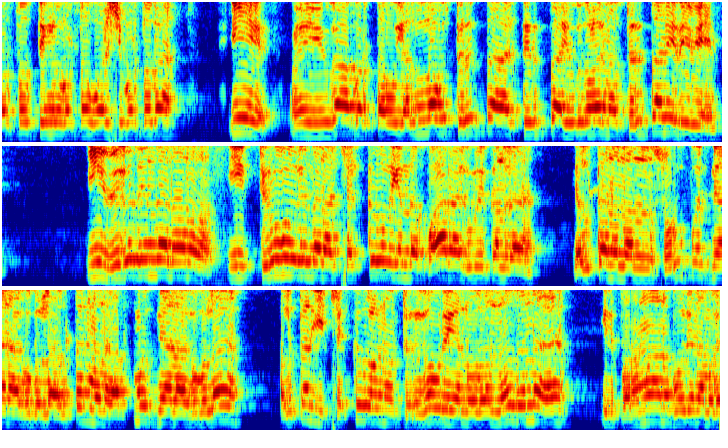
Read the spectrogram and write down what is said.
ಬರ್ತದ, ತಿಂಗಳು ಬರ್ತಾವ ವರ್ಷ ಬರ್ತದ. ಈ ಯುಗ ಬರ್ತಾವು ಎಲ್ಲವೂ ತಿರುಗ್ತಾ ತಿರುಗ್ತಾ ಯುಗದೊಳಗೆ ನಾವು ತಿರುಗ್ತಾನೆ ಇದ್ದೀವಿ. ಈ ಯುಗದಿಂದ ನಾನು ಈ ತಿರುಗುದರಿಂದ ನಾ ಚಕ್ರದೊಳಗಿಂದ ಪಾರಾಗಬೇಕಂದ್ರ ಎಲ್ತನ ನನ್ನ ಸ್ವರೂಪ ಜ್ಞಾನ ಆಗುದಿಲ್ಲ ಅಲ್ತನ ನನಗೆ ಆತ್ಮಜ್ಞಾನ ಆಗುದಿಲ್ಲ ಅಲ್ತನ ಈ ಚಕ್ರದೊಳಗೆ ನಾವು ತಿರುಗವ್ರಿ ಅನ್ನೋದನ್ನೋದನ್ನ ಇಲ್ಲಿ ಪರಮಾನುಭೂತಿ ನಮಗ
